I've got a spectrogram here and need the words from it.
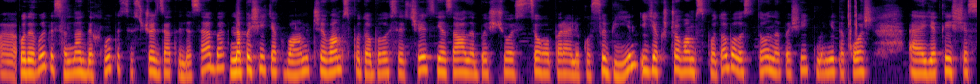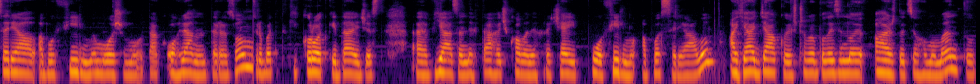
е, подивитися, надихнутися, щось взяти для себе. Напишіть, як вам, чи вам сподобалося, чи зв'язали би щось з цього переліку собі. І якщо вам сподобалось, то напишіть мені також, е, який ще серіал або фільм ми можемо так оглянути разом, зробити такий короткий дайджест е, в'язаних та гачкованих речей по фільму або серіалу. А я дякую, що ви були зі мною аж до цього моменту.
